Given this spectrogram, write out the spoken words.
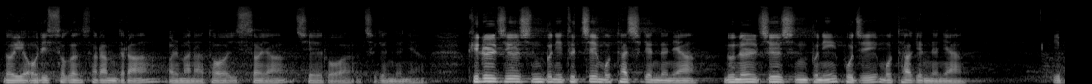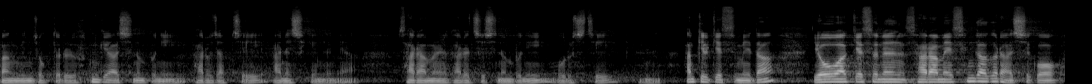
너희 어리석은 사람들아 얼마나 더 있어야 지혜로워지겠느냐. 귀를 지으신 분이 듣지 못하시겠느냐. 눈을 지으신 분이 보지 못하겠느냐. 이방 민족들을 훈계하시는 분이 바로잡지 않으시겠느냐. 사람을 가르치시는 분이 모르시지 않느냐. 함께 읽겠습니다. 여호와께서는 사람의 생각을 아시고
